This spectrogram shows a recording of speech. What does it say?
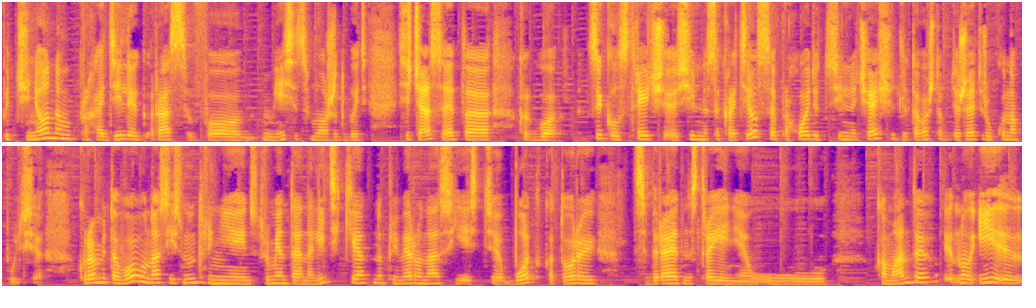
подчиненным проходили раз в месяц, может быть. Сейчас это как бы цикл встреч сильно сократился, проходит сильно чаще для того, чтобы держать руку на пульсе. Кроме того, у нас есть внутренние инструменты аналитики. Например, у нас есть бот, который собирает настроение у команды, ну и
